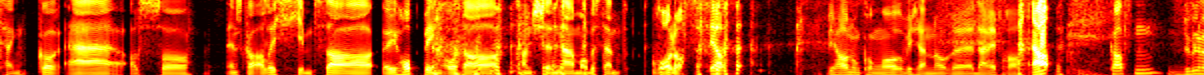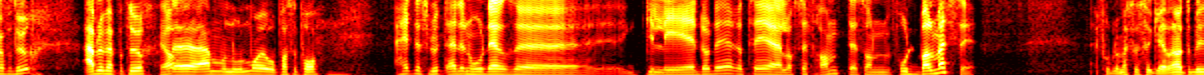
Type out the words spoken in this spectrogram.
tenker jeg altså En skal aldri kimse av øyhopping, og da kanskje nærmere bestemt Rådås. Ja. Vi har noen konger vi kjenner eh, derifra. Ja. Karsten, du blir med på tur. Jeg blir med på tur. Ja. Det, jeg må, noen må jo passe på. Helt til slutt, er det noe dere eh, gleder dere til eller ser fram til, sånn fotballmessig? Fotballmessig så gleder jeg meg til å bli,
